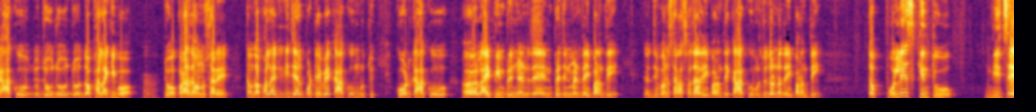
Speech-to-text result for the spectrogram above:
କାହାକୁ ଯୋଉ ଯୋଉ ଯୋଉ ଦଫା ଲାଗିବ ଯୋଉ ଅପରାଧ ଅନୁସାରେ ତାଙ୍କୁ ଦଫା ଲାଗିକି ଜେଲ୍ ପଠାଇବେ କାହାକୁ ମୃତ୍ୟୁ କୋର୍ଟ କାହାକୁ ଲାଇଫ୍ ଇମ୍ପ୍ରିଜମେଣ୍ଟ ଇମ୍ପ୍ରିଜମେଣ୍ଟ ଦେଇପାରନ୍ତି ଜୀବନ ସାରା ସଜା ଦେଇପାରନ୍ତି କାହାକୁ ମୃତ୍ୟୁଦଣ୍ଡ ଦେଇପାରନ୍ତି ତ ପୋଲିସ କିନ୍ତୁ ନିଜେ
